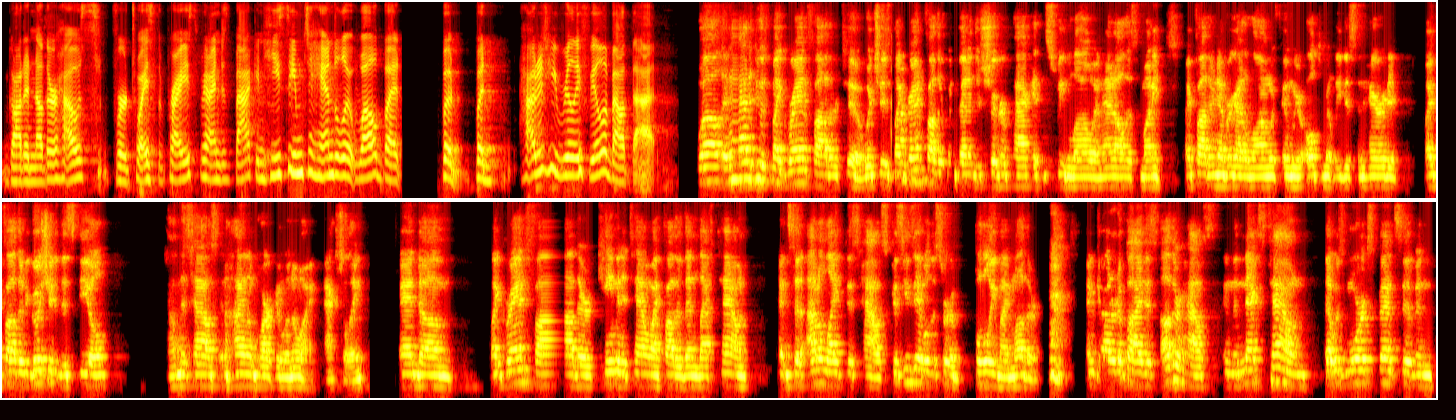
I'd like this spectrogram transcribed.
got another house for twice the price behind his back and he seemed to handle it well but but but how did he really feel about that? Well, it had to do with my grandfather too, which is my grandfather invented the sugar packet and sweet and low and had all this money. My father never got along with him. We were ultimately disinherited. My father negotiated this deal on this house in Highland Park, Illinois, actually. And um, my grandfather came into town. My father then left town and said, I don't like this house because he's able to sort of bully my mother and got her to buy this other house in the next town that was more expensive. And,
